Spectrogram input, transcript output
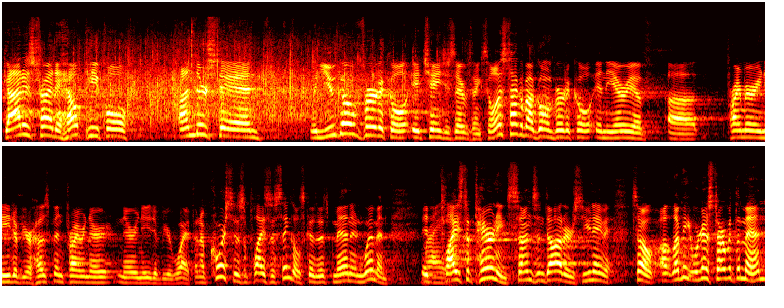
God is trying to help people understand when you go vertical, it changes everything. So, let's talk about going vertical in the area of uh, primary need of your husband, primary need of your wife. And of course, this applies to singles because it's men and women. It Right. applies to parenting, sons and daughters, you name it. So, uh, let me, we're going to start with the men,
